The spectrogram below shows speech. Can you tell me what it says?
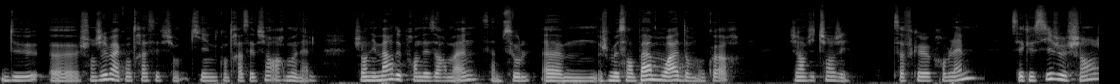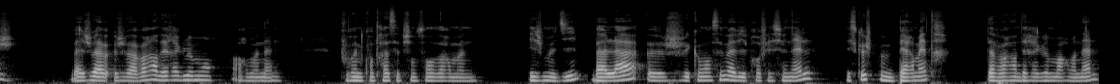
de euh, changer ma contraception qui est une contraception hormonale. J'en ai marre de prendre des hormones, ça me saoule. Euh, je me sens pas moi dans mon corps. J'ai envie de changer. Sauf que le problème c'est que si je change, bah je vais je vais avoir un dérèglement hormonal pour une contraception sans hormones. Et je me dis, bah là, euh, je vais commencer ma vie professionnelle. Est-ce que je peux me permettre d'avoir un dérèglement hormonal,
